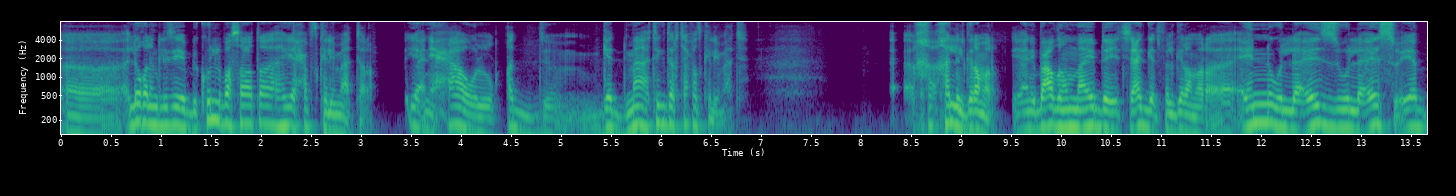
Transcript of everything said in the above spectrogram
آه، اللغة الإنجليزية بكل بساطة هي حفظ كلمات ترى. يعني حاول قد قد ما تقدر تحفظ كلمات. خلي ال grammar. يعني بعضهم ما يبدأ يتعقد في ال grammar. آه، in ولا is ولا إس يب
